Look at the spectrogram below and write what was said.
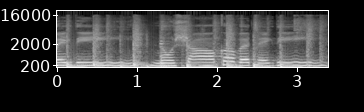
Wake thee, no shock overtake thee.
